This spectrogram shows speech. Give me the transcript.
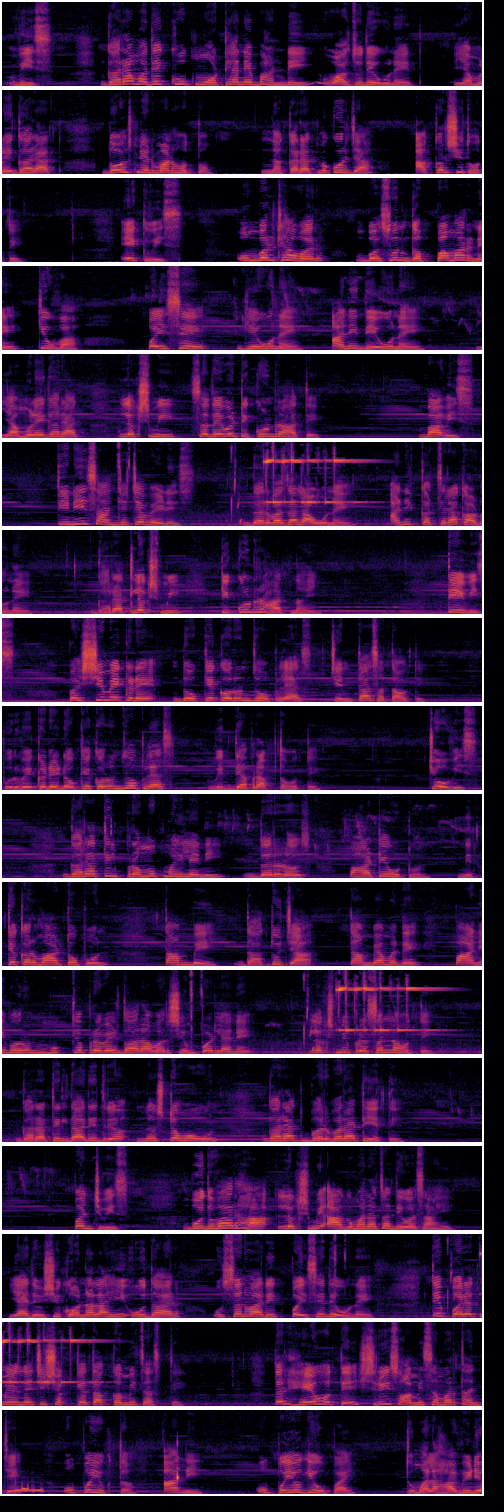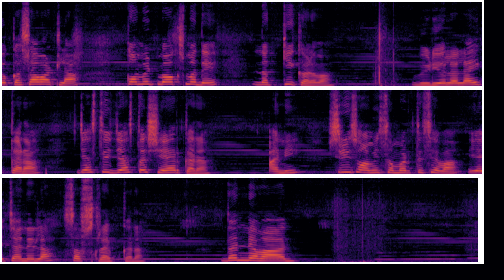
वीस. घरामध्ये खूप मोठ्याने भांडी वाजू देऊ नयेत. यामुळे घरात दोष निर्माण होतो. नकारात्मक ऊर्जा आकर्षित होते. एकवीस. उंबरठ्यावर बसून गप्पा मारणे किंवा पैसे घेऊ नये आणि देऊ नये. यामुळे घरात लक्ष्मी सदैव टिकून राहते. बावीस. तिन्ही सांजेच्या वेळेस दरवाजा लावू नये आणि कचरा काढू नये. घरात लक्ष्मी टिकून राहत नाही. तेवीस. पश्चिमेकडे डोके करून झोपल्यास चिंता सतावते. पूर्वेकडे डोके करून झोपल्यास विद्या प्राप्त होते. चोवीस. घरातील प्रमुख महिलेनी दररोज पहाटे उठून नित्यकर्म आटोपून तांबे धातूच्या तांब्यामध्ये पाणी भरून मुख्य प्रवेशद्वारावर शिंपडल्याने लक्ष्मी प्रसन्न होते. घरातील दारिद्र्य नष्ट होऊन घरात भरभराट येते. पंचवीस. बुधवार हा लक्ष्मी आगमनाचा दिवस आहे. या दिवशी कोणालाही उधार उसनवारीत पैसे देऊ नये. ते परत मिळण्याची शक्यता कमीच असते. तर हे होते श्री स्वामी समर्थांचे उपयुक्त आणि उपयोगी उपाय. तुम्हाला हा व्हिडिओ कसा वाटला? कॉमेंट बॉक्समध्ये नक्की कळवा. व्हिडिओला लाईक करा जास्तीत जास्त शेअर करा आणि श्री स्वामी समर्थ सेवा या चॅनेलला सबस्क्राईब करा. धन्यवाद!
